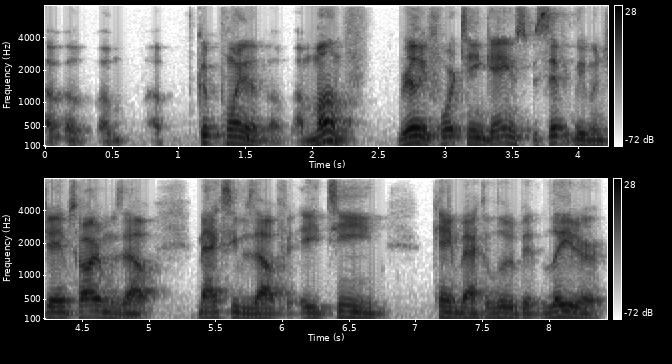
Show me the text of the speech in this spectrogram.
a, a, a good point of a, a month, really 14 games specifically when James Harden was out. Maxey was out for 18, came back a little bit later,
